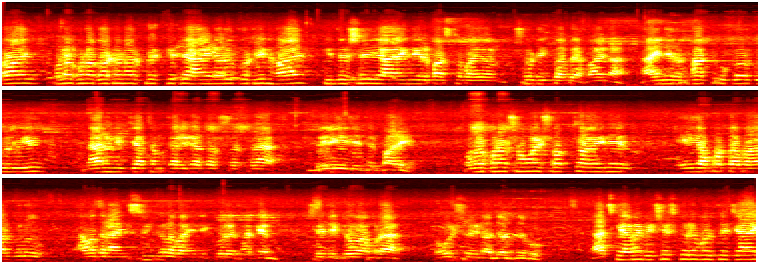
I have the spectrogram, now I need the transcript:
হয়, কোন কোন ঘটনার প্রেক্ষিতে আইন আরও কঠিন হয়, কিন্তু সেই আইনের বাস্তবায়ন সঠিকভাবে হয় না। আইনের ফাঁক ফুকর গলিয়ে নারী নির্যাতনকারীরা, দর্শকরা বেরিয়ে যেতে পারে। কোন কোন সময় শক্ত আইনের এই অপব্যবহারগুলো আমাদের আইন শৃঙ্খলা বাহিনী করে থাকেন, সেদিকেও আমরা অবশ্যই নজর দেব। আজকে আমি বিশেষ করে বলতে চাই,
